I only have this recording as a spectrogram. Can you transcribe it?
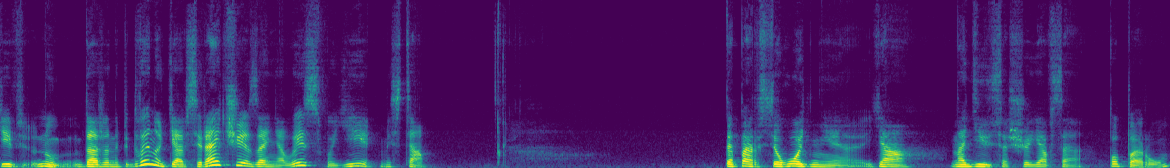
підвинуті, ну, навіть не підвинуті, а всі речі зайняли свої місця. Тепер сьогодні я надіюся, що я все поперу.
